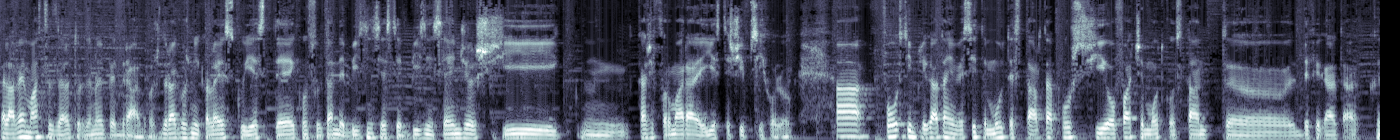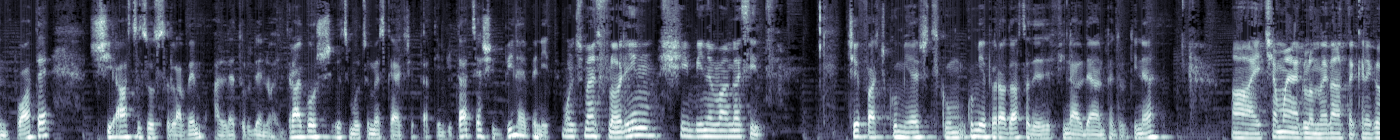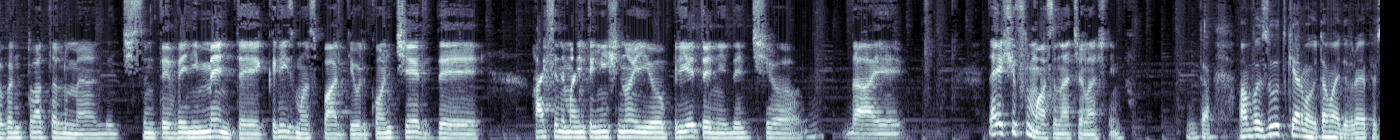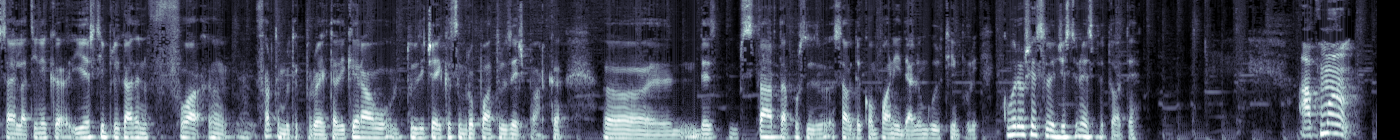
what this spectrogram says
Îl avem astăzi alături de noi pe Dragoș. Dragoș Nicolaescu este consultant de business, este business angel și mm, ca și formarea este și psiholog. A fost implicat, a investit în multe startup-uri și o face în mod constant uh, de fiecare dată când poate și astăzi o să-l avem alături de noi. Dragoș, îți mulțumesc că ai acceptat invitația și bine ai venit! Mulțumesc Florin și bine v-am găsit! Ce faci? Cum ești? Cum, cum e perioada asta de final de an pentru tine? A, e cea mai aglomerată, cred că pentru toată lumea. Deci sunt evenimente, Christmas party-uri, concerte, hai să ne mai întâlnim și noi uh, prietenii, deci uh, da, e, da, e și frumoasă în același timp. Da. Am văzut, chiar mă uitam mai devreme pe site la tine că ești implicat în, fo- în foarte multe proiecte, adică erau, tu ziceai că sunt vreo 40 parcă uh, de startup-uri sau de companii de-a lungul timpului. Cum reușești să le gestionezi pe toate? Acum,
